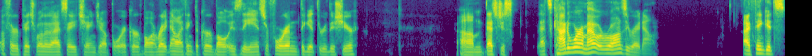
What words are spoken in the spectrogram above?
a third pitch, whether that's a changeup or a curveball. And right now, I think the curveball is the answer for him to get through this year. Um, that's just that's kind of where I'm at with Roansy right now. I think it's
